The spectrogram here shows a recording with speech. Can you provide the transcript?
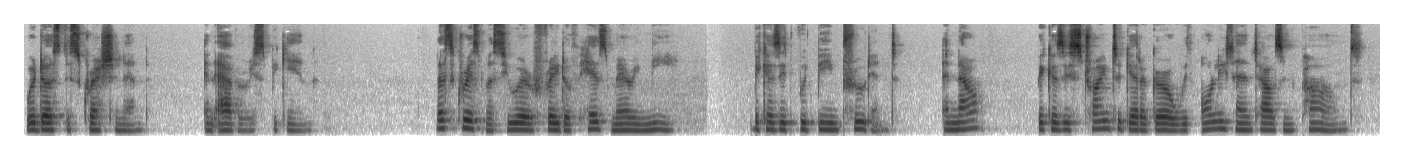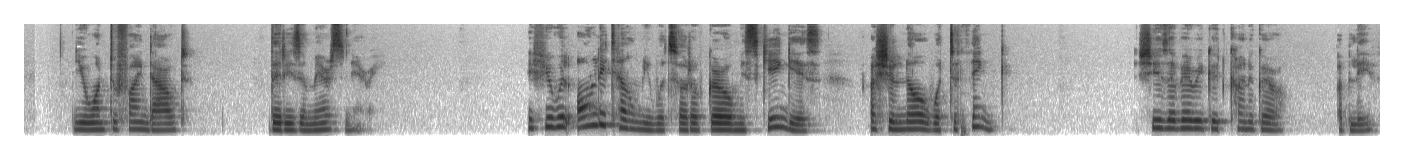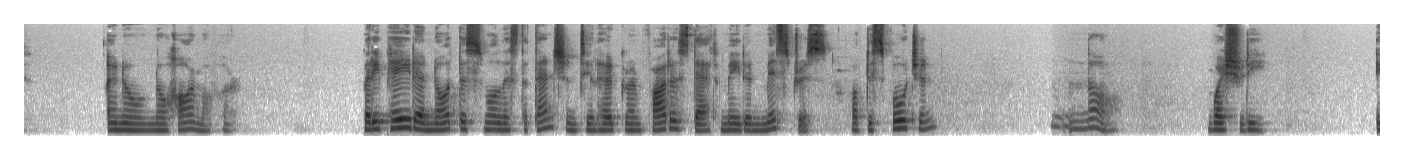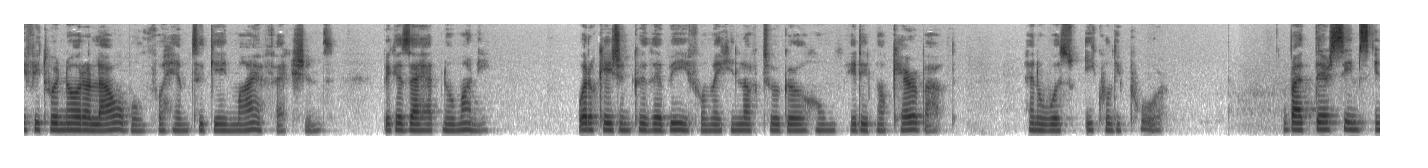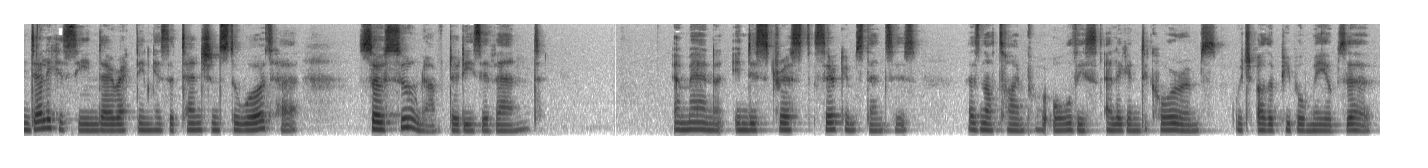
Where does discretion end and avarice begin? Last Christmas you were afraid of his marrying me because it would be imprudent, and now, because he's trying to get a girl with only ten thousand pounds, you want to find out that he's a mercenary. If you will only tell me what sort of girl Miss King is, I shall know what to think. She is a very good kind of girl, I believe. I know no harm of her but he paid her not the smallest attention till her grandfather's death made her mistress of this fortune? No. Why should he? If it were not allowable for him to gain my affections because I had no money, what occasion could there be for making love to a girl whom he did not care about, and who was equally poor? But there seems indelicacy in directing his attentions towards her so soon after this event. A man in distressed circumstances has not time for all these elegant decorums which other people may observe.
